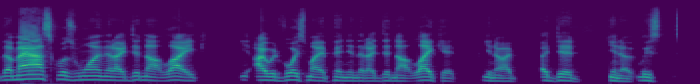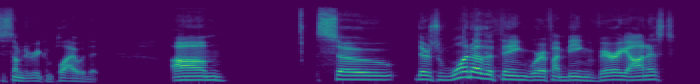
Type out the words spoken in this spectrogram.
The mask was one that I did not like. I would voice my opinion that I did not like it. You know, I I did, you know, at least to some degree comply with it. Um, so there's one other thing where, if I'm being very honest,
